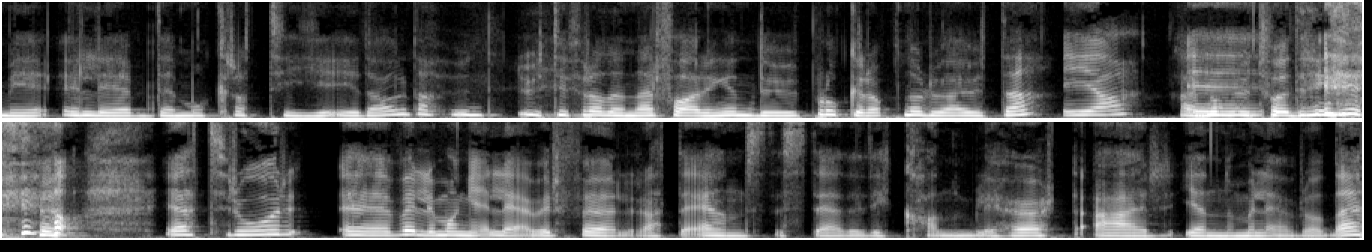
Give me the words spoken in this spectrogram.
med elevdemokratiet i dag, da, ut ifra den erfaringen du plukker opp når du er ute? Ja. Er det noen eh, utfordringer? ja, jeg tror eh, veldig mange elever føler at det eneste stedet de kan bli hørt, er gjennom elevrådet.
